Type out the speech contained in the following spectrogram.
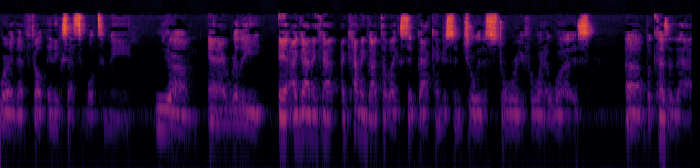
where that felt inaccessible to me, Yeah. um, and I really, I I got, I kind of got to like sit back and just enjoy the story for what it was uh, because of that.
